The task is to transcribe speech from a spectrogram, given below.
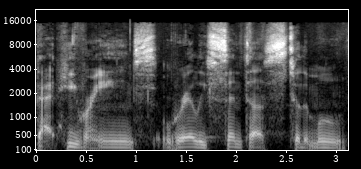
that He Reigns really sent us to the moon.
